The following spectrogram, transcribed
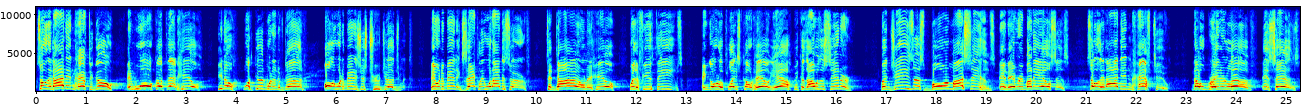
So that I didn't have to go and walk up that hill. You know, what good would it have done? All it would have been is just true judgment. It would have been exactly what I deserved to die on a hill with a few thieves and go to a place called hell? Yeah, because I was a sinner. But Jesus bore my sins and everybody else's so that I didn't have to. No greater love, it says.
